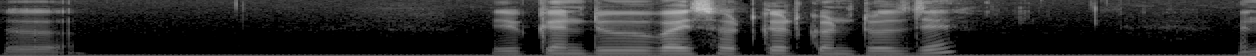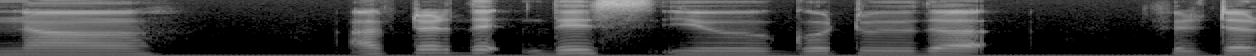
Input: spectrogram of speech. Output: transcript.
So can do by shortcut control J. And now after the, this you go to the filter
